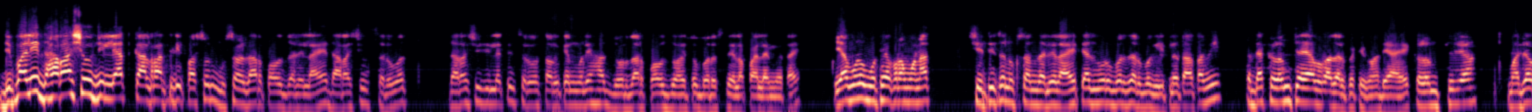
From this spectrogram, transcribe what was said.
दीपाली धाराशिव जिल्ह्यात काल रात्रीपासून मुसळधार पाऊस झालेला आहे. धाराशिव सर्वच धाराशिव जिल्ह्यातील सर्व तालुक्यांमध्ये हा जोरदार पाऊस जो आहे तो बरसलेला पाहायला मिळत आहे. यामुळे मोठ्या प्रमाणात शेतीचं नुकसान झालेलं आहे. त्याचबरोबर जर बघितलं तर आता मी सध्या कळमच्या या बाजारपेठेमध्ये आहे. कळमच्या माझ्या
